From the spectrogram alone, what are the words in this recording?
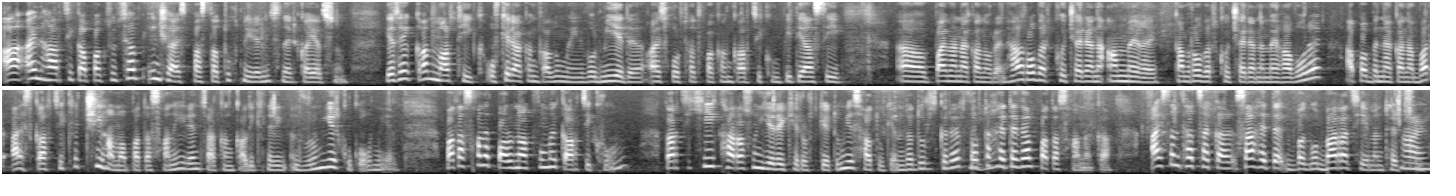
այն հարցի կապակցությամբ ինչ է այս փաստաթուղթն իրենից ներկայացնում։ Եթե կան մարդիկ, ովքեր ակնկալում էին, որ Միեդը այս խորհրդատվական կարծիքում պիտի ասի պայմանականորեն, հա, Ռոբերտ Քոչարյանը անմեղ է կամ Ռոբերտ Քոչարյանը մեղավոր է, ապա բնականաբար այս կարծիքը չի համապատասխանի իրենց ակնկալիքներին, ընդ որում երկու կողմի էլ։ Պատասխանը պարունակվում է կարծիքում, Կարծիքի 43-րդ կետում ես հատուկ եմ դա դուրս գրել, որտեղ հետեւյալ պատասխանը կա։ Այս ընթացակար, սա հետը բառացի եմ ընթերցում։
